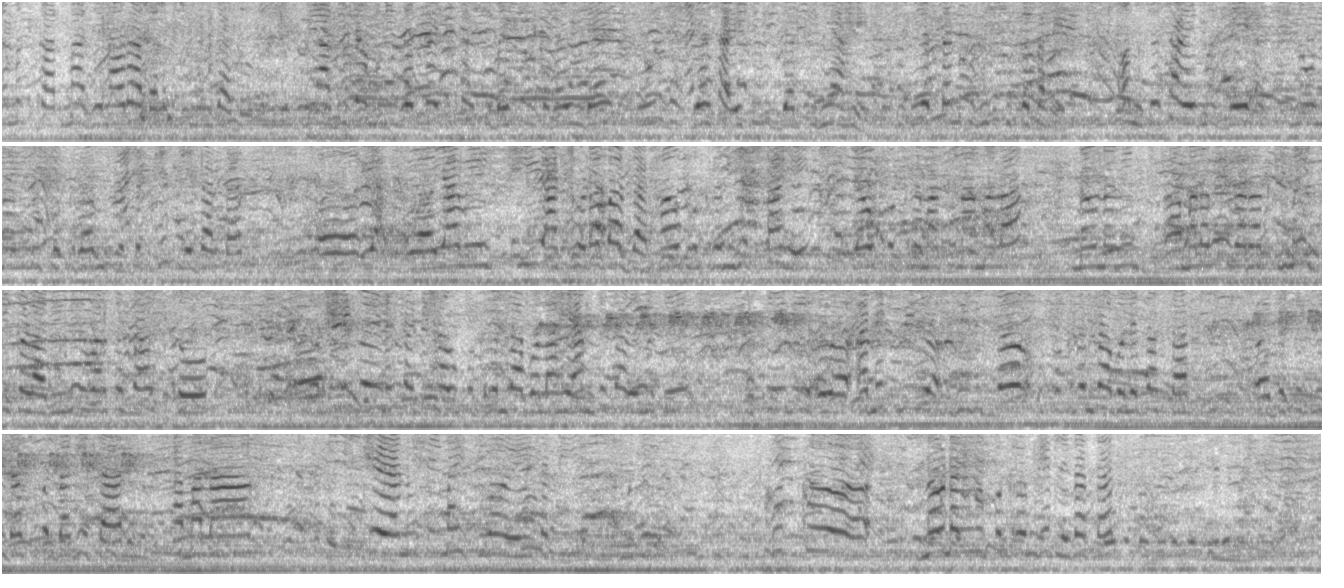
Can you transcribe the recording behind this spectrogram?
नमस्कार माझे नाव राधालक्ष्मण जाधव. मी आधी जामुनी व काही काशीबाई शंकरराव इंडिया हायस्कूल या शाळेची विद्यार्थिनी आहे. मी आता नववी शिकत आहे. आमच्या शाळेमध्ये असे नवनवीन उपक्रम सतत घेतले जातात. या यावेळेस ही आठवडा बाजार हा उपक्रम घेतला आहे. या उपक्रमातून आम्हाला नवनवीन आम्हाला व्यवहारातली माहिती कळावी. व्यवहार कसा असतो? हे करण्यासाठी हा उपक्रम राबवला आहे. आमच्या शाळेमध्ये असे वि- अनेक वि विविध उपक्रम राबवले जातात. जसे क्रीडा स्पर्धा घेतात. आम्हाला खेळांविषयी माहिती व्हावी यासाठी म्हणजे खूप नवनवीन उपक्रम घेतले जातात. धन्यवाद.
